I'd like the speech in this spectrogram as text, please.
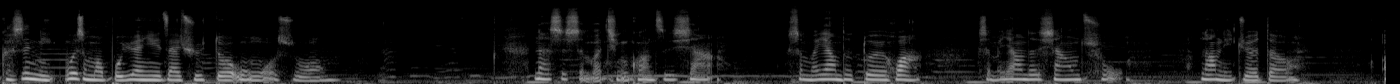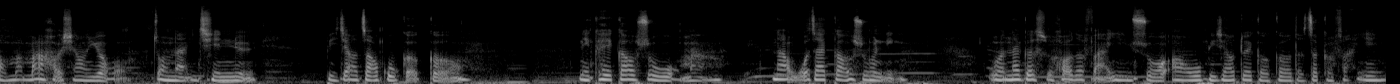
可是你为什么不愿意再去多问我说，那是什么情况之下？什么样的对话，什么样的相处，让你觉得哦，妈妈好像有重男轻女，比较照顾哥哥？你可以告诉我吗？那我再告诉你，我那个时候的反应说，哦，我比较对哥哥的这个反应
